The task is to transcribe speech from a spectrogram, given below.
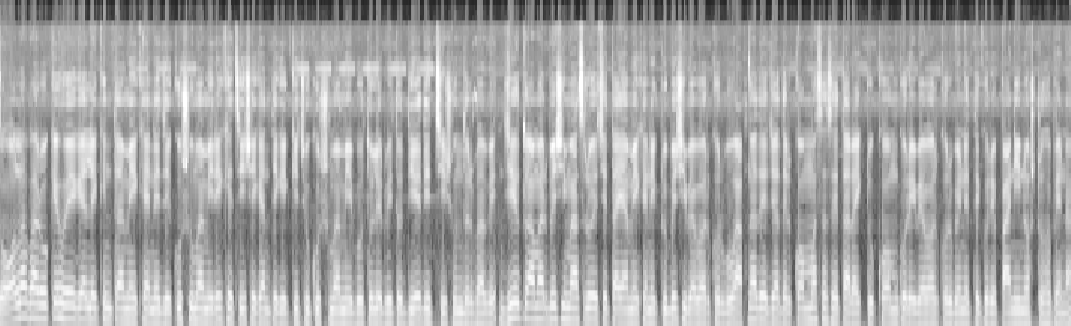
তো অল ওভার ওকে হয়ে গেলে কিন্তু আমি এখানে যে কুসুম আমি রেখেছি, সেখান থেকে কিছু কুসুম আমি এই বোতলের ভিতর দিয়ে দিচ্ছি সুন্দরভাবে। যেহেতু আমার বেশি মাছ রয়েছে, তাই আমি এখানে একটু বেশি ব্যবহার করব। আপনাদের যাদের কম মাছ আছে, তারা একটু কম করেই ব্যবহার করবেন, এতে করে পানি নষ্ট হবে না।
